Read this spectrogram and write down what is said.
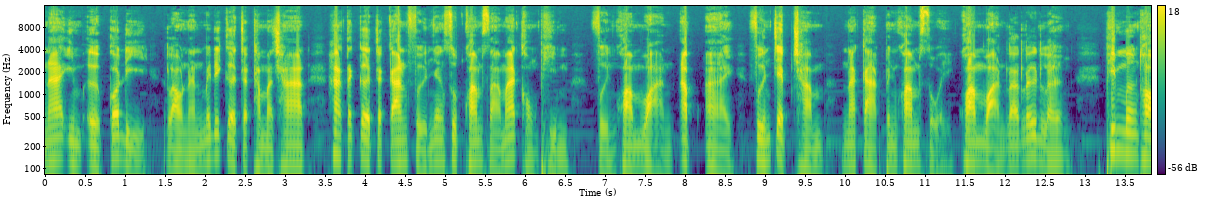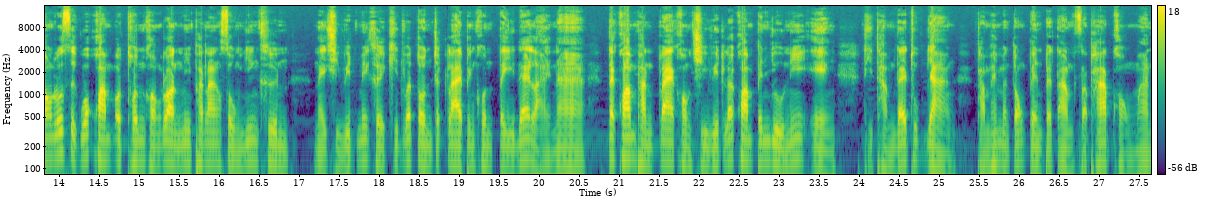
หน้าอิ่มเอิบก็ดี เหล่านั้นไม่ได้เกิดจากธรรมชาติ หากแต่เกิดจากการฝืนอย่างสุดความสามารถของพิมพ์ ฝืนความหวาน อับอาย ฝืนเจ็บช้ำหน้ากากเป็นความสวย ความหวานและรื่นเริง พิมพ์เมืองทองรู้สึกว่าความอดทนของหล่อนมีพลังสูงยิ่งขึ้น ในชีวิตไม่เคยคิดว่าตนจะกลายเป็นคนตีได้หลายหน้า แต่ความผันแปรของชีวิตและความเป็นอยู่นี่เอง ที่ทำได้ทุกอย่างทำให้มันต้องเป็นไปตามสภาพของมัน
